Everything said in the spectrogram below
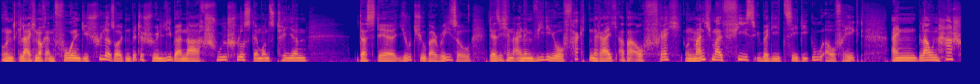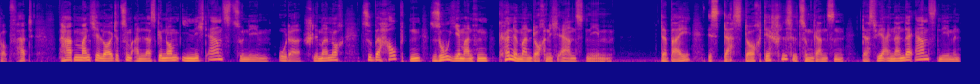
und gleich noch empfohlen, die Schüler sollten bitteschön lieber nach Schulschluss demonstrieren, dass der YouTuber Rezo, der sich in einem Video faktenreich, aber auch frech und manchmal fies über die CDU aufregt, einen blauen Haarschopf hat, haben manche Leute zum Anlass genommen, ihn nicht ernst zu nehmen oder schlimmer noch, zu behaupten, so jemanden könne man doch nicht ernst nehmen. Dabei ist das doch der Schlüssel zum Ganzen, dass wir einander ernst nehmen,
